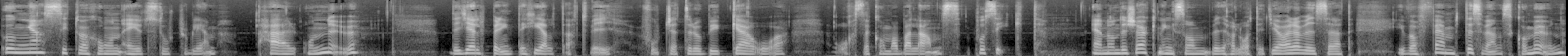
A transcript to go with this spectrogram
Ungas situation är ju ett stort problem här och nu. Det hjälper inte helt att vi fortsätter att bygga och åstadkomma balans på sikt. En undersökning som vi har låtit göra visar att i var femte svensk kommun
